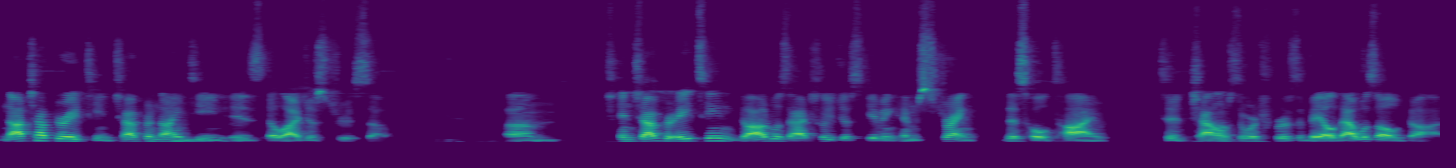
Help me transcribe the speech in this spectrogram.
not chapter 18. Chapter 19 is Elijah's true self. Um, in chapter 18, God was actually just giving him strength this whole time to challenge the worshippers of Baal, that was all God.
